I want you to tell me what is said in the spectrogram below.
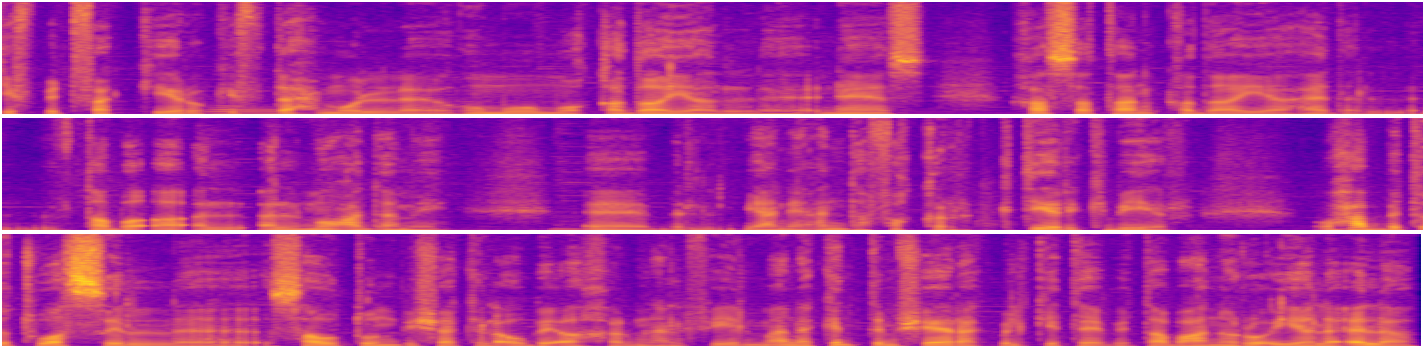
كيف بتفكر وكيف. تحمل هموم وقضايا الناس خاصة قضايا هذا الطبقة المعدمة آه، يعني عندها فقر كتير كبير. وحبت توصل آه، صوتهم بشكل أو بآخر من هالفيلم. أنا كنت مشارك بالكتابة طبعا الرؤية لإلها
